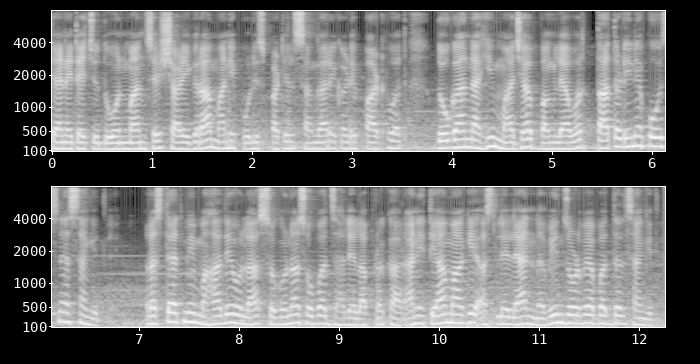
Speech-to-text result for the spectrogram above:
त्याने त्याची दोन माणसे शाळीग्राम आणि पोलीस पाटील संगारेकडे पाठवत दोघांनाही माझ्या बंगल्यावर तातडीने पोहोचण्यास सांगितले. रस्त्यात मी महादेवला सगुणासोबत झालेला प्रकार आणि त्यामागे असलेल्या नवीन जोडव्याबद्दल सांगितले.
